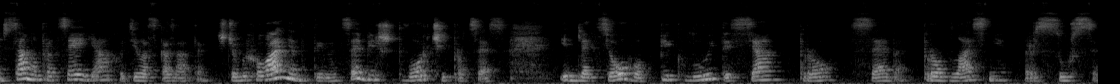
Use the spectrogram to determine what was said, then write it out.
Ось саме про це я хотіла сказати, що виховання дитини це більш творчий процес. І для цього піклуйтеся про себе, про власні ресурси.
